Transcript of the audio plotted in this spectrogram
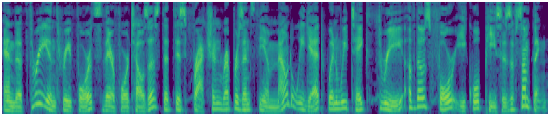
And the 3 and 3 fourths therefore tells us that this fraction represents the amount we get when we take 3 of those 4 equal pieces of something.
